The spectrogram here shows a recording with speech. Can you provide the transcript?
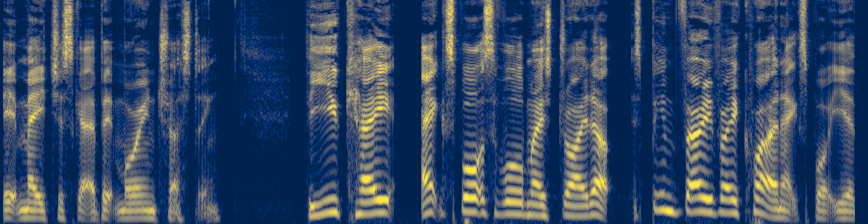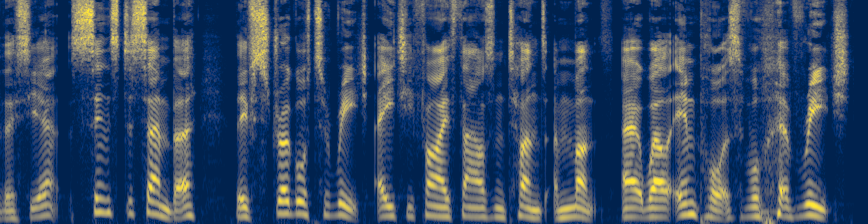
it may just get a bit more interesting. The UK exports have almost dried up. It's been very, very quiet an export year this year. Since December, they've struggled to reach 85,000 tonnes a month. Uh, well, imports have all have reached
